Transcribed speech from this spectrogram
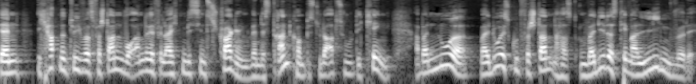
Denn ich habe natürlich was verstanden, wo andere vielleicht ein bisschen strugglen. Wenn das drankommt, bist du der absolute King. Aber nur, weil du es gut verstanden hast und weil dir das Thema liegen würde,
